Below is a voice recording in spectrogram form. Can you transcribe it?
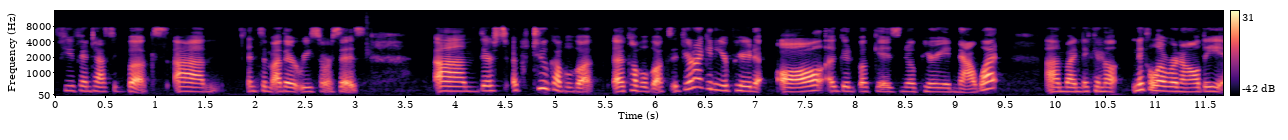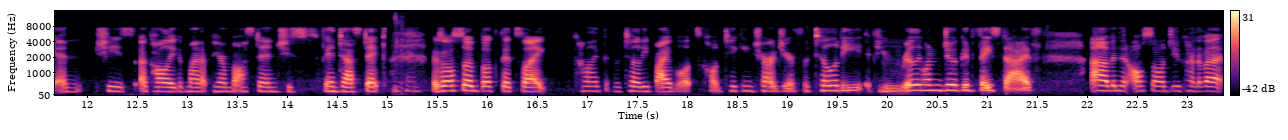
few fantastic books um, and some other resources. Um, there's a, two couple book a couple books. If you're not getting your period at all, a good book is No Period Now What um, by Nicola, Nicola Rinaldi, and she's a colleague of mine up here in Boston. She's fantastic. Okay. There's also a book that's like kind of like the fertility Bible. It's called Taking Charge of Your Fertility. If you Mhm. really want to do a good face dive, um, and then also I'll do kind of a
